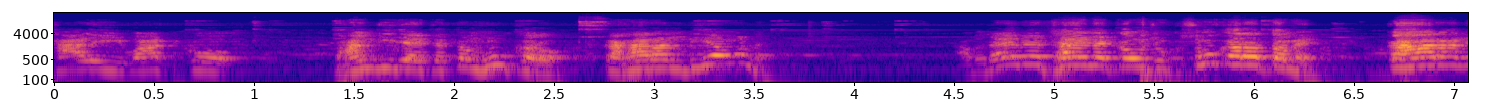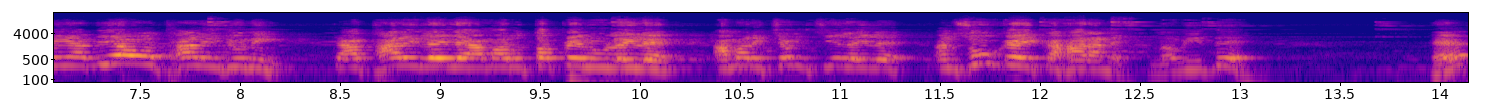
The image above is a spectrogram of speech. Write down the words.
થાળી, વાટકો ભાંગી જાય તો તમે શું કરો? કહારાને બી આવો ને? આ બધા બેઠા એને કહું છું, શું કરો તમે? કહારાની આ બી આવો થાળી જૂની. કે આ થાળી લઈ લે અમારું તપેલું લઈ લે અમારી ચમચી લઈ લે. અને શું કહી કહારાને? નવી દે. હે?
